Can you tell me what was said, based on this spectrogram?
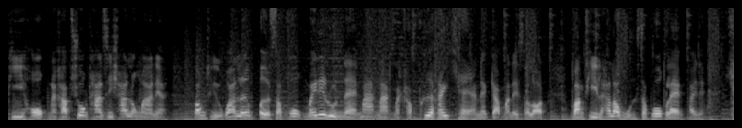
P6 นะครับช่วง transition ลงมาเนี่ย ต้องถือว่าเริ่มเปิดสะโพกไม่ได้รุนแรงมากนักนะครับเพื่อให้แขนเนี่ยกลับมาในสล็อตบางทีถ้าเราหมุนสะโพกแรงไปเนี่ยแข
